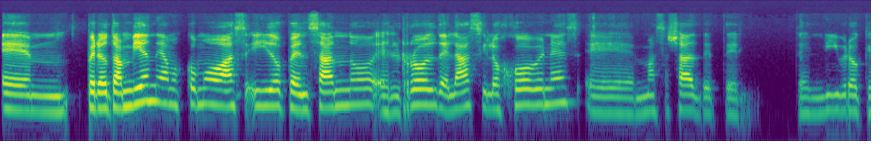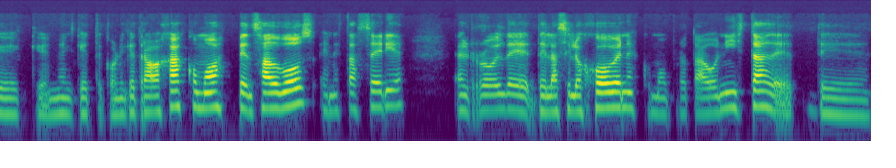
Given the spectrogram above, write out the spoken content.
Em, pero también, digamos, cómo has ido pensando el rol de las y los jóvenes, eh, más allá del libro que, en el que con el que trabajás, cómo has pensado vos en esta serie el rol de, las y los jóvenes como protagonistas de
